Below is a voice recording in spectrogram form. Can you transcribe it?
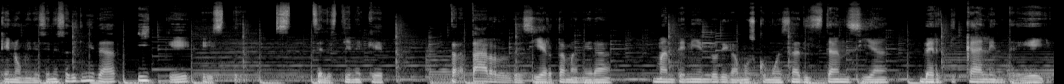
que no merecen esa dignidad y que este, se les tiene que tratar de cierta manera manteniendo digamos como esa distancia vertical entre ellos.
